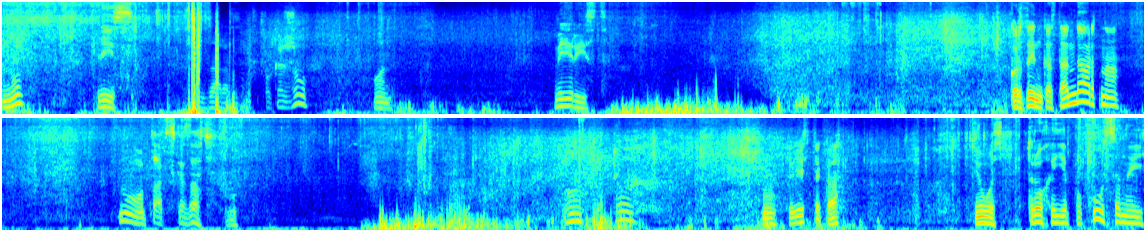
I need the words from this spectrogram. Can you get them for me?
Ну, ліс. Зараз покажу. Вон. Мій ріст. Корзинка стандартна. Ну, так сказати. О, то, то. О, є така. І ось трохи є покусаний.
